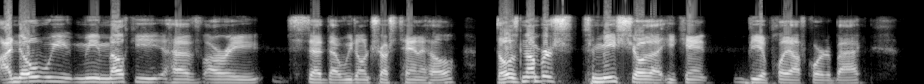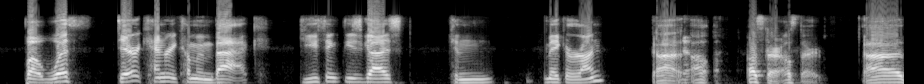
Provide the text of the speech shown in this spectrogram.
I know we, me and Melky have already said that we don't trust Tannehill. Those numbers to me show that he can't be a playoff quarterback. But with Derrick Henry coming back, do you think these guys can make a run? Uh, No. I'll, I'll start. I'll start. Uh,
